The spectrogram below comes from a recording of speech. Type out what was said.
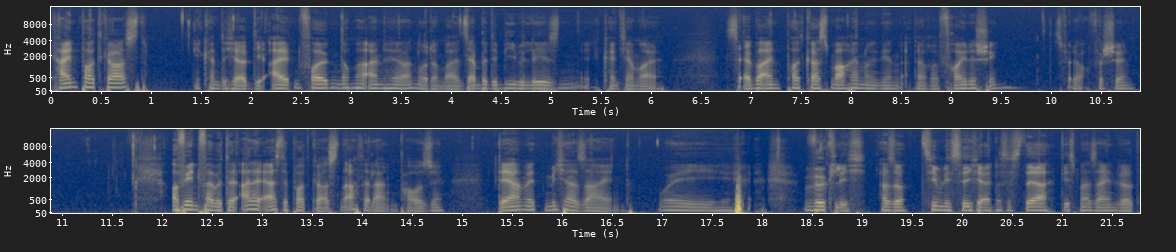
keinen Podcast. Ihr könnt euch ja die alten Folgen nochmal anhören oder mal selber die Bibel lesen. Ihr könnt ja mal selber einen Podcast machen und ihn an eure Freunde schicken. Das wäre auch voll schön. Auf jeden Fall wird der allererste Podcast nach der langen Pause der mit Micha sein. Ui. Wirklich. Also ziemlich sicher, dass es der diesmal sein wird.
